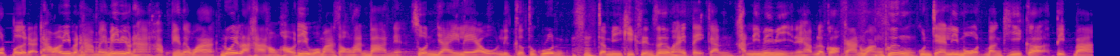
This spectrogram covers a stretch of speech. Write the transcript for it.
กดเปิดอะถามว่ามีปัญหาไหมไม่มีปัญหาครับเพียงแต่ว่าด้วยราคาของเขาที่อยู่ประมาณ 2 ล้านบาทเนี่ยส่วนใหญ่แล้วหรือเกือบทุกรุ่น จะมีคลิกเซนเซอร์มาให้เตะกันคันนี้ไม่มีนะครับแล้วก็การหวังพึ่งกุญแจรีโมทบางทีก็ติดบ้าง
